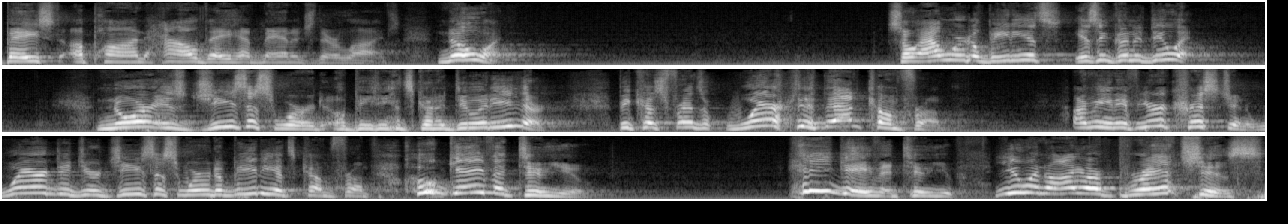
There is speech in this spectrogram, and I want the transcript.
based upon how they have managed their lives. No one. So outward obedience isn't going to do it. Nor is Jesus' word obedience going to do it either. Because, friends, where did that come from? I mean, if you're a Christian, where did your Jesus word obedience come from? Who gave it to you? He gave it to you. You and I are branches.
